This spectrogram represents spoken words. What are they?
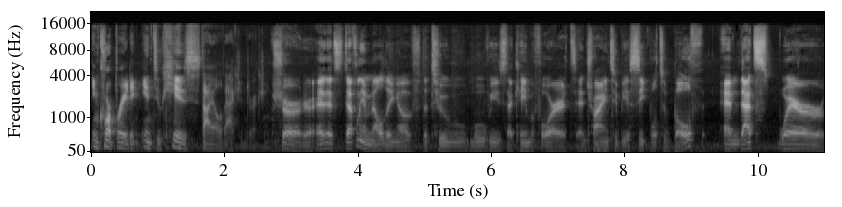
incorporating into his style of action direction. Sure, sure. It's definitely a melding of the two movies that came before it and trying to be a sequel to both. And that's where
